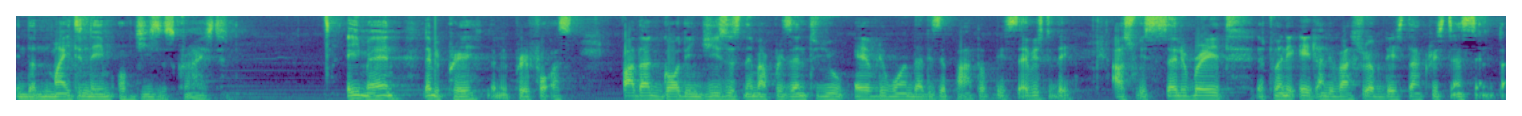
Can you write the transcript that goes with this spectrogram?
In the mighty name of Jesus Christ. Amen. Let me pray. Let me pray for us. Father God, in Jesus' name, I present to you everyone that is a part of this service today as we celebrate the 28th anniversary of Daystar Christian Center.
